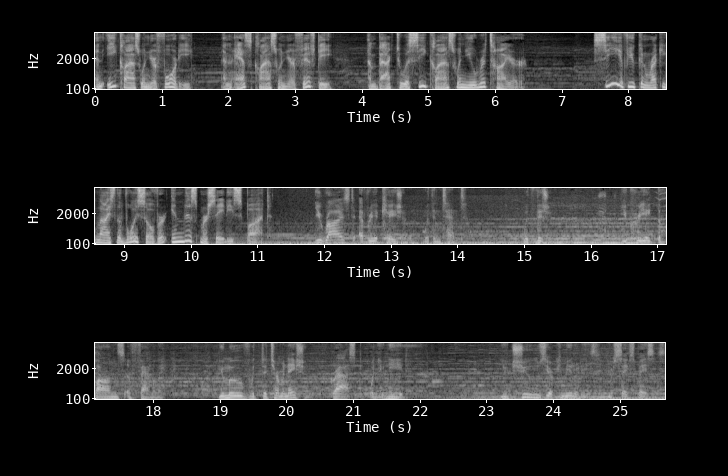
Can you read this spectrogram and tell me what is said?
an E class when you're 40, an S class when you're 50, and back to a C class when you retire. See if you can recognize the voiceover in this Mercedes spot. You rise to every occasion with intent, with vision. You create the bonds of family. You move with determination, grasp what you need. You choose your communities, your safe spaces.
